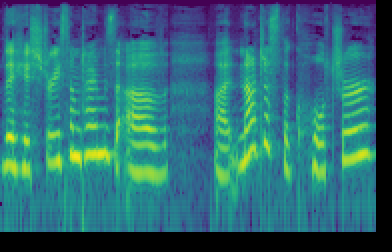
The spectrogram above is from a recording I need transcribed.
the history sometimes of uh, not just the culture,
